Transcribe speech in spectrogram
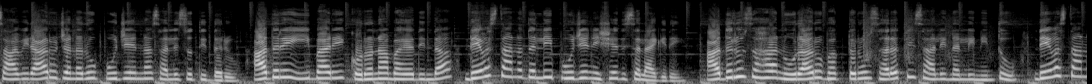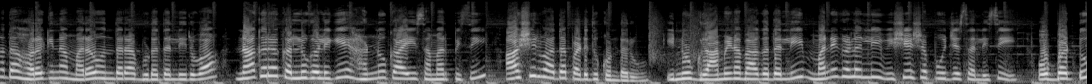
ಸಾವಿರಾರು ಜನರು ಪೂಜೆಯನ್ನ ಸಲ್ಲಿಸುತ್ತಿದ್ದರು. ಆದರೆ ಈ ಬಾರಿ ಕೊರೋನಾ ಭಯದಿಂದ ದೇವಸ್ಥಾನದಲ್ಲಿ ಪೂಜೆ ನಿಷೇಧಿಸಲಾಗಿದೆ. ಆದರೂ ಸಹ ನೂರಾರು ಭಕ್ತರು ಸರತಿ ಸಾಲಿನಲ್ಲಿ ನಿಂತು ದೇವಸ್ಥಾನದ ಹೊರಗಿನ ಮರವೊಂದರ ಬುಡದಲ್ಲಿರುವ ನಾಗರ ಕಲ್ಲುಗಳಿಗೆ ಹಣ್ಣು ಕಾಯಿ ಸಮರ್ಪಿಸಿ ಆಶೀರ್ವಾದ ಪಡೆದುಕೊಂಡರು. ಇನ್ನು ಗ್ರಾಮೀಣ ಭಾಗದಲ್ಲಿ ಮನೆಗಳಲ್ಲಿ ವಿಶೇಷ ಪೂಜೆ ಸಲ್ಲಿಸಿ ಒಬ್ಬಟ್ಟು,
